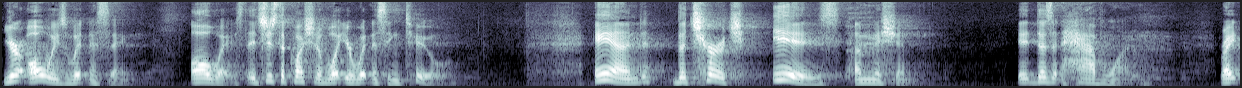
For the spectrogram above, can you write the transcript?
You're always witnessing. Always. It's just a question of what you're witnessing to. And the church is a mission, it doesn't have one, right?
